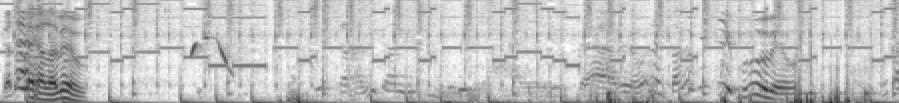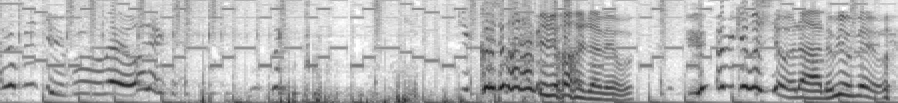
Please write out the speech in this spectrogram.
Cadê ela, meu? Olha pitbull, meu. Olha meu pitbull, meu, olha. Que coisa maravilhosa, meu. Eu fiquei emocionado, viu, meu?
